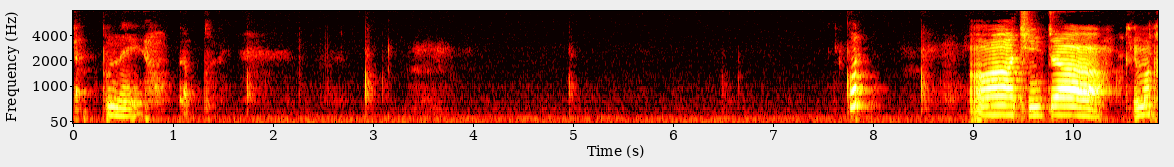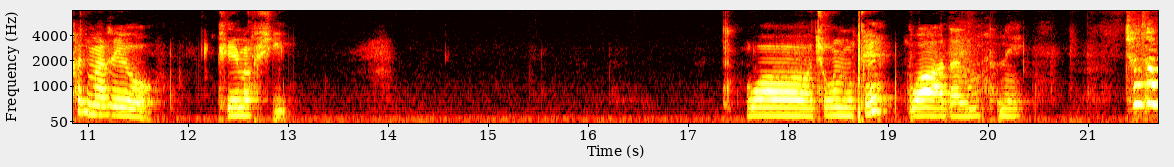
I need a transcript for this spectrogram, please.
나쁘네요. 나쁘네. 컷? 아, 진짜. 길막하지 마세요. 길막씨. 와, 저걸 못해? 와, 나 못하네. 천사부활!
